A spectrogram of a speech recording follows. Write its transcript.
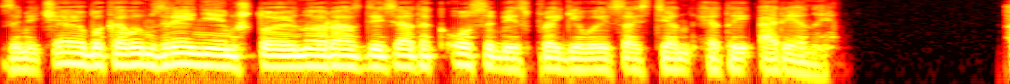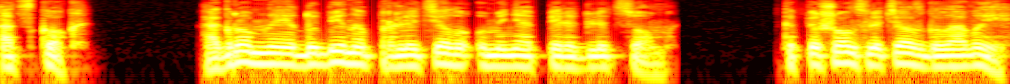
Замечаю боковым зрением, что иной раз десяток особей спрыгивает со стен этой арены. Отскок. Огромная дубина пролетела у меня перед лицом. Капюшон слетел с головы,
